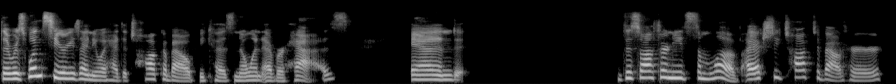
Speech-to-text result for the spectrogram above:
there was one series I knew I had to talk about because no one ever has. And this author needs some love. I actually talked about her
